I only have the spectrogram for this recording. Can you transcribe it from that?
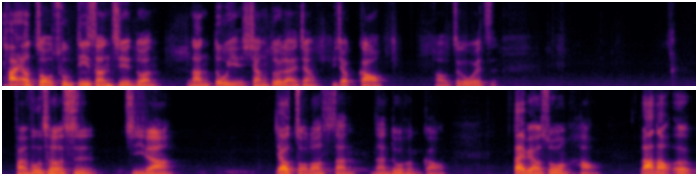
它要走出第三阶段，难度也相对来讲比较高。哦，这个位置反复测试急拉，要走到三难度很高，代表说好拉到二，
